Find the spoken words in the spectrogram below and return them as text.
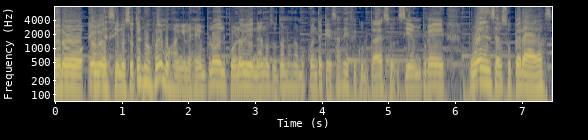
Pero eh, si nosotros nos vemos en el ejemplo del pueblo de Vietnam, nosotros nos damos cuenta que esas dificultades siempre pueden ser superadas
